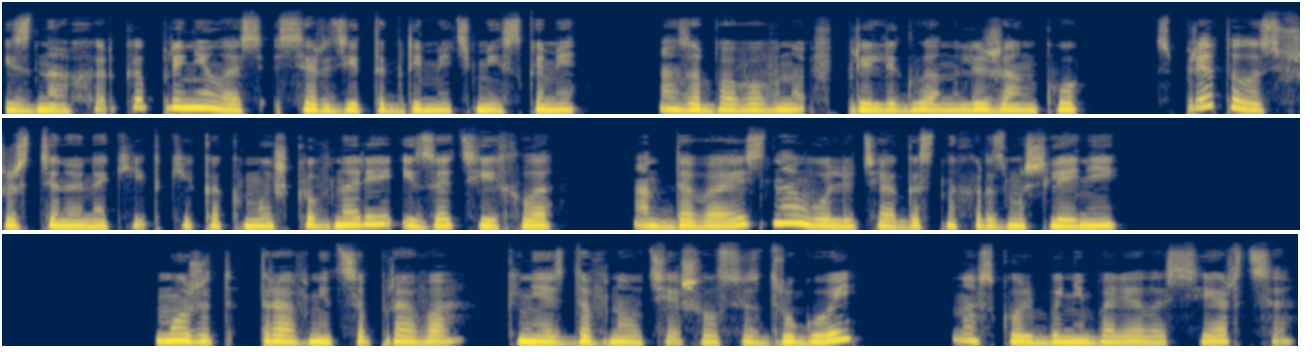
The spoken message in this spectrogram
И знахарка принялась сердито греметь мисками, а забава вновь прилегла на лежанку, спряталась в шерстяной накидке, как мышка в норе, и затихла, отдаваясь на волю тягостных размышлений. Может, травница права, Князь давно утешился с другой, но сколь бы ни болело сердце,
